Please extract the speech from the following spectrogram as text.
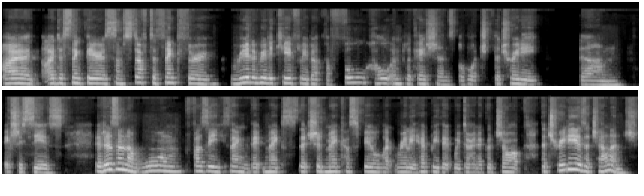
I I just think there is some stuff to think through really, really carefully about the full whole implications of what the treaty um, actually says. It isn't a warm, fuzzy thing that makes that should make us feel like really happy that we're doing a good job. The treaty is a challenge.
